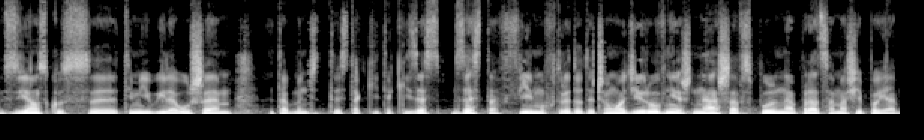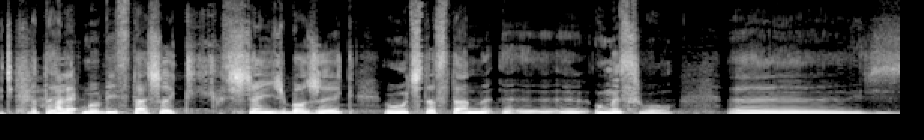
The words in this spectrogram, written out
w związku z y, tym jubileuszem, to, będzie, to jest taki, taki zes- zestaw filmów, które dotyczą Łodzi. Również nasza wspólna praca ma się pojawić. Bo to Ale jak mówi Staszek Szczęść Bożyk, Łódź to stan y, umysłu. Y,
